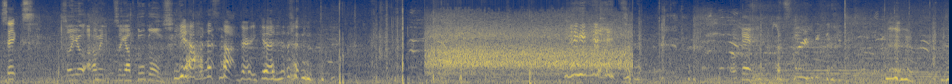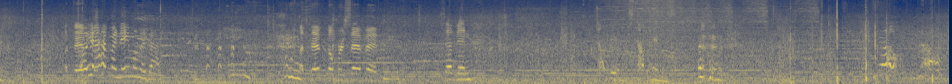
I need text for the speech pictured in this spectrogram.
Six. so you how many so you have two goals Yeah, that's not very good. Make it. Okay, that's three. attempt, Oh yeah, I have my name on my back. attempt number seven. Seven. Top ins, top ins. no, no,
